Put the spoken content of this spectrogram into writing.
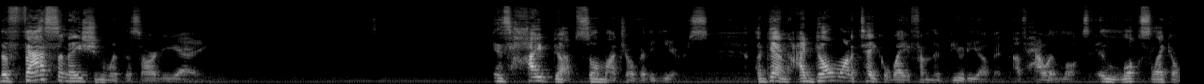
The fascination with this RDA is hyped up so much over the years again, I don't want to take away from the beauty of it, of how it looks. It looks like a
